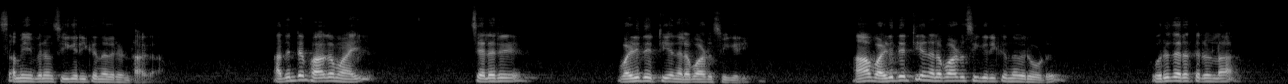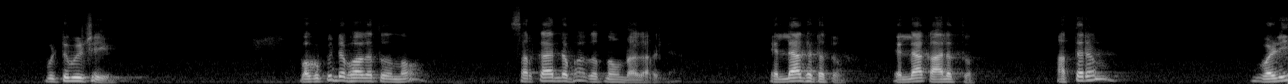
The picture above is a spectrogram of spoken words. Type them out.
സമീപനം സ്വീകരിക്കുന്നവരുണ്ടാകാം. അതിന്റെ ഭാഗമായി ചിലർ വഴിതെറ്റിയ നിലപാട് സ്വീകരിക്കും. ആ വഴിതെറ്റിയ നിലപാട് സ്വീകരിക്കുന്നവരോട് ഒരു തരത്തിലുള്ള വിട്ടുവീഴ്ചയും വകുപ്പിന്റെ ഭാഗത്തു നിന്നോ സർക്കാരിന്റെ ഭാഗത്തുനിന്നും ഉണ്ടാകാറില്ല. എല്ലാ ഘട്ടത്തും എല്ലാ കാലത്തും അത്തരം വഴി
